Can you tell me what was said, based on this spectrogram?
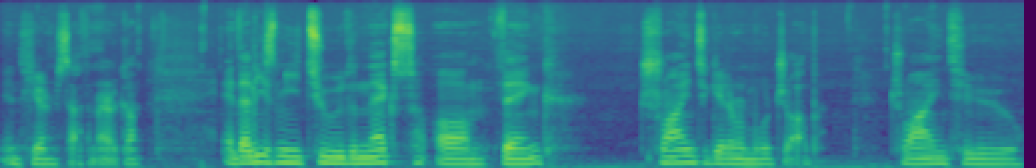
in here in South America, and that leads me to the next um, thing: trying to get a remote job, trying to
